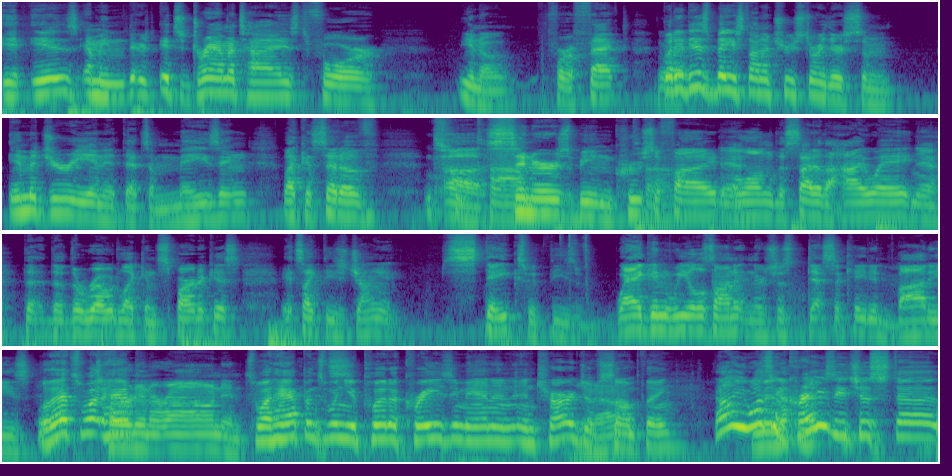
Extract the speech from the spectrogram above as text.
It is. I mean, there, it's dramatized for, you know, for effect, but it is based on a true story. There's some imagery in it that's amazing. Like instead of uh, sinners being crucified yeah. along the side of the highway, Yeah. the, the the road like in Spartacus, it's like these giant stakes with these wagon wheels on it, and there's just desiccated bodies Well, that's what turning happens. around. And It's what happens when you put a crazy man in, in charge of know? something. no, he wasn't Mani- crazy. It's just uh,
